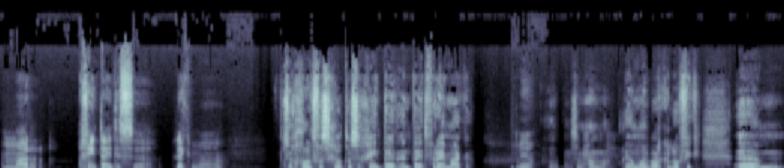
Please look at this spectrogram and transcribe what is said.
Maar geen tijd is, uh, lijkt me. Het is een groot verschil tussen geen tijd en tijd vrijmaken. Ja. Subhanallah. Heel mooi, barakallahu fik. Um,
